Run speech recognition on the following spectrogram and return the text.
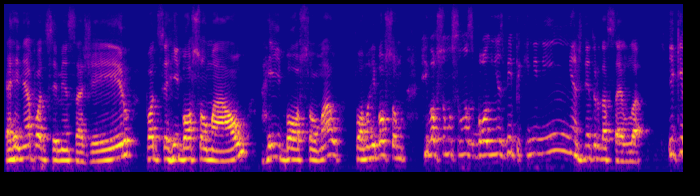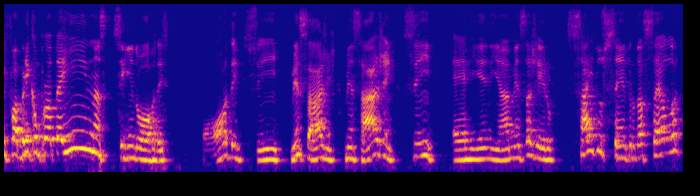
RNA pode ser mensageiro, pode ser ribossomal. Ribossomal forma ribossomo. Ribossomos são as bolinhas bem pequenininhas dentro da célula e que fabricam proteínas seguindo ordens. Ordem? Sim. Mensagens? Mensagem? Sim. RNA mensageiro. Sai do centro da célula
